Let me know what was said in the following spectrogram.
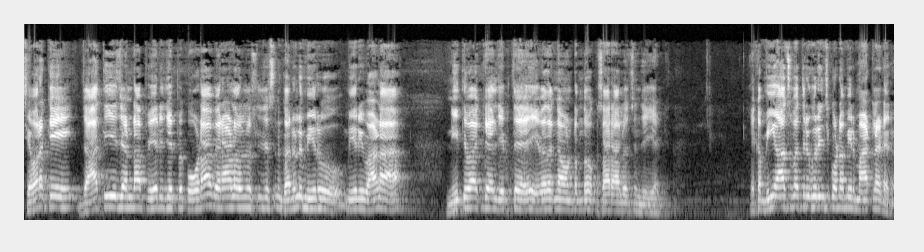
చివరికి జాతీయ జెండా పేరు చెప్పి కూడా విరాళాలు చేసిన గనులు మీరు మీరు ఇవాళ నీతి వాక్యాలు చెప్తే ఏ విధంగా ఉంటుందో ఒకసారి ఆలోచన చేయండి. ఇక మీ ఆసుపత్రి గురించి కూడా మీరు మాట్లాడారు.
